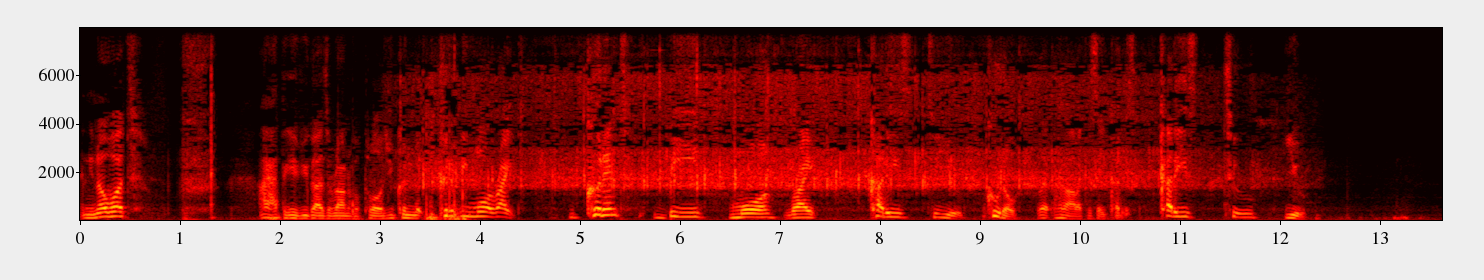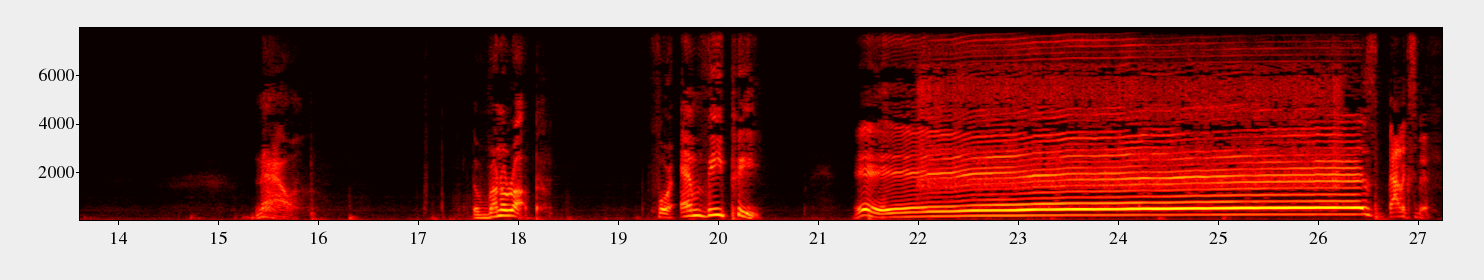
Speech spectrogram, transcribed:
And you know what? I have to give you guys a round of applause. You couldn't you couldn't be more right. You couldn't be more right. Cuddies to you. Kudos. I like to say cuddies. Cuddies to you. Now, the runner up for MVP is Alex Smith.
